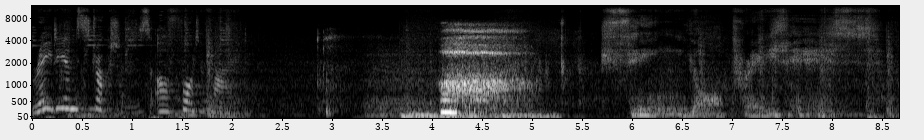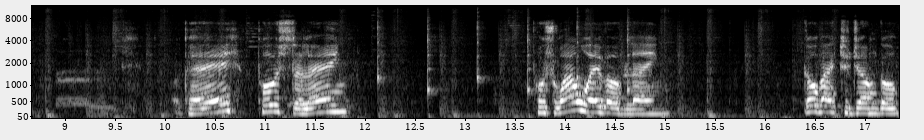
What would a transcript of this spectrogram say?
Radiant structures are fortified. Sing your praises. Okay, push the lane. Push one wave of lane. Go back to jungle.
